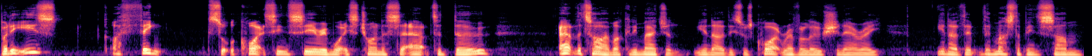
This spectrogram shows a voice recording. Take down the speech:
But it is, I think, sort of quite sincere in what it's trying to set out to do. At the time, I can imagine, you know, this was quite revolutionary. You know, there, there must have been some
